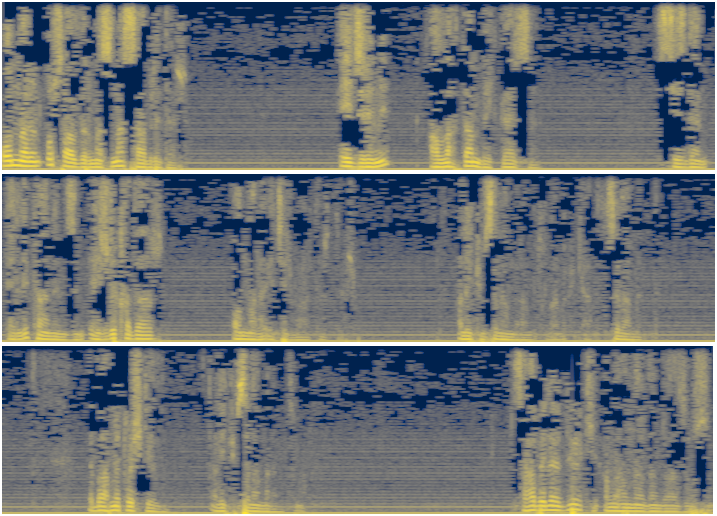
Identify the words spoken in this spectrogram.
onların o saldırmasına sabreder. Ecrini Allah'tan beklerse sizden elli tanenizin ecri kadar onlara ecir vardır diyor. Aleyküm selam ve rahmetullahi ve berekatuhu. Selamet. Ebu Ahmet hoş geldin. Aleyküm selam ve rahmetullah. Sahabeler diyor ki Allah onlardan razı olsun.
